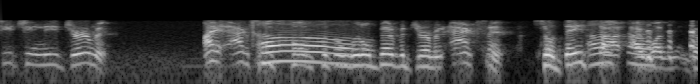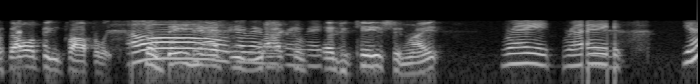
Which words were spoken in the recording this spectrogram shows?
teaching me German. I actually spoke with a Oh. little bit of a German accent. So they Oh, thought I wasn't developing properly. Oh, so they had right, a right, right, lack right, of education, right? Right, right. Yeah,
